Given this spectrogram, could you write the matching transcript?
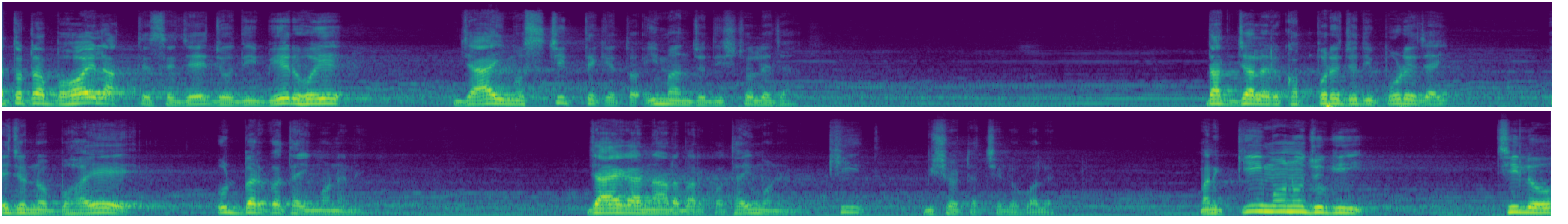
এতটা ভয় লাগতেছে যে যদি বের হয়ে যাই মসজিদ থেকে, তো ইমান যদি চলে যায়। দাজ্জালের খপ্পরে যদি পড়ে যাই এই জন্য ভয়ে উঠবার কথাই মনে নেই, জায়গা নাড়বার কথাই মনে নেই। কি বিষয়টা ছিল বলেন? মানে কি মনোযোগী ছিল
